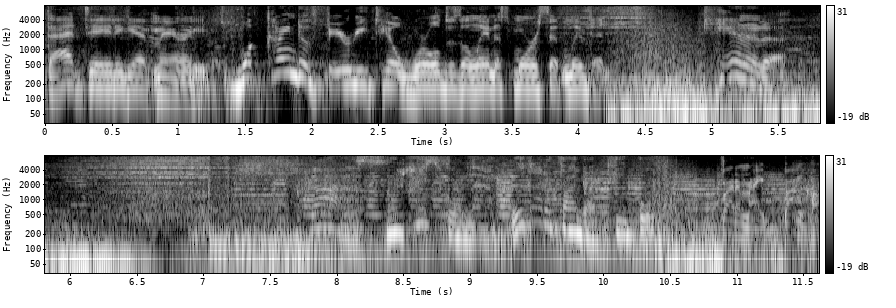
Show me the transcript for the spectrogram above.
that day to get married. What kind of fairy tale world does Alanis Morissette live in? Canada. Guys, we're in high school now. We gotta find our people. Part of my bunko.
